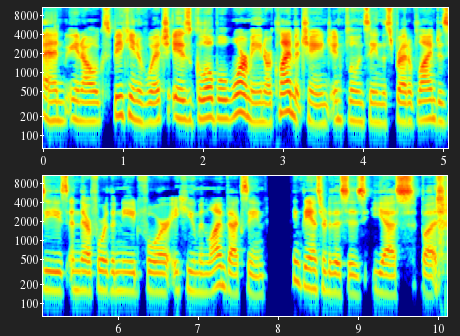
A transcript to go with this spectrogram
And, you know, speaking of which, is global warming or climate change influencing the spread of Lyme disease and therefore the need for a human Lyme vaccine? I think the answer to this is yes, but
